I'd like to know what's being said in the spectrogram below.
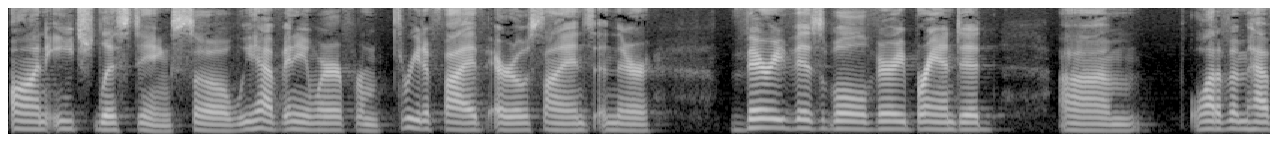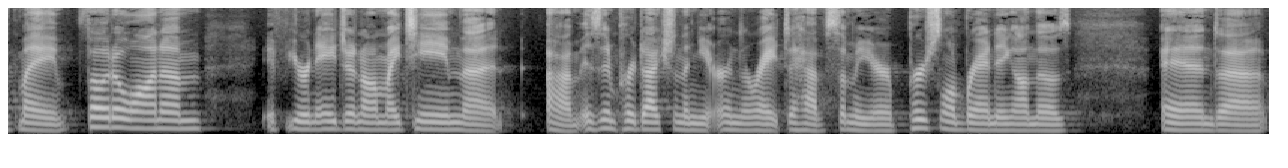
on each listing. So we have anywhere from three to five arrow signs, and they're very visible, very branded. Um, a lot of them have my photo on them. If you're an agent on my team that um, is in production, then you earn the right to have some of your personal branding on those. And uh,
